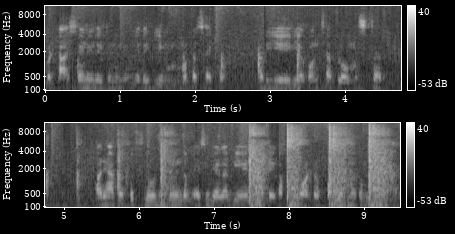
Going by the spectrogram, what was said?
बट डाशिया नहीं देखी मैंने। ये देखिए मोटरसाइकिल और ये एरिया कौन सा ब्लो मस्टर और यहाँ पे कुछ रोड भी मतलब ऐसी जगह भी है जहाँ पे एक आपको वाटरफॉल देखने को मिल जाता है।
